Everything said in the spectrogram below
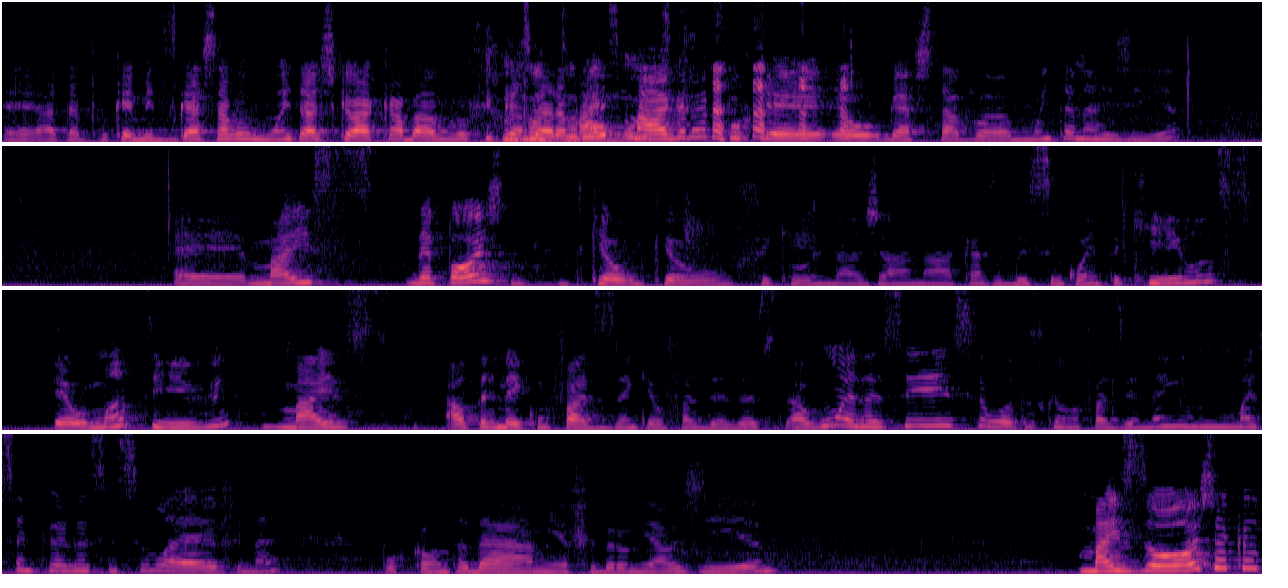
é, até porque me desgastava muito. Acho que eu acabava ficando era mais muito. magra porque eu gastava muita energia. É, mas depois que eu, que eu fiquei na, já na casa dos 50 quilos, eu mantive, mas alternei com fases em que eu fazia exercício, algum exercício, outros que eu não fazia nenhum, mas sempre exercício leve, né? Por conta da minha fibromialgia. Mas hoje é que eu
